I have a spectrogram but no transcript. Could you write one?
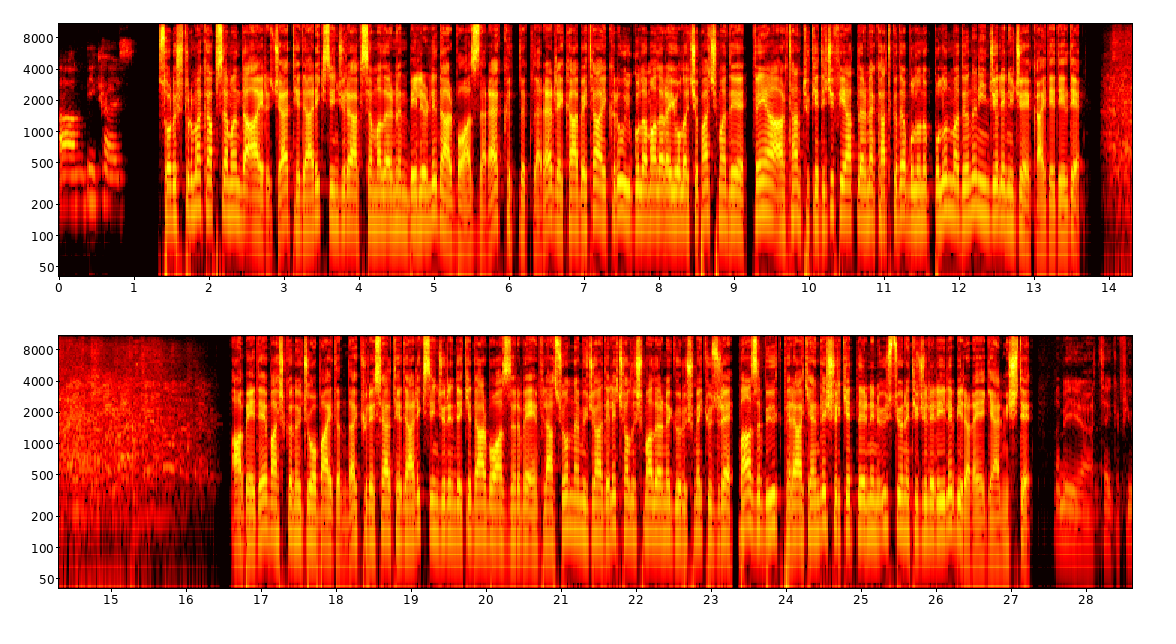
um, because Soruşturma kapsamında ayrıca tedarik zinciri aksamalarının belirli darboğazlara, kıtlıklara, rekabete aykırı uygulamalara yol açıp açmadığı veya artan tüketici fiyatlarına katkıda bulunup bulunmadığının inceleneceği kaydedildi. ABD Başkanı Joe Biden da küresel tedarik zincirindeki darboğazları ve enflasyonla mücadele çalışmalarını görüşmek üzere bazı büyük perakende şirketlerinin üst yöneticileriyle bir araya gelmişti. Let me uh, take a few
